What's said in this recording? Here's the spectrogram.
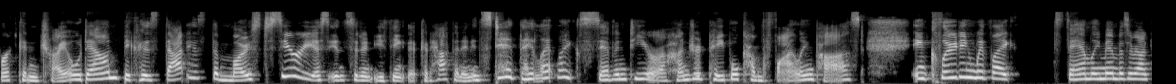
frickin' trail down because that is the most serious incident you think that could happen. And instead, they let like 70 or 100 people come filing past, including with like family members around.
